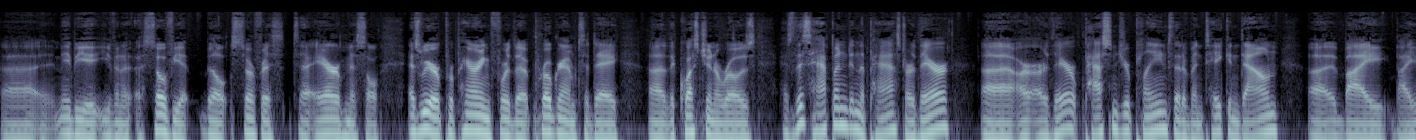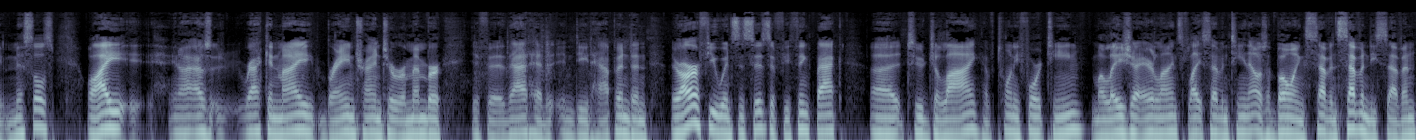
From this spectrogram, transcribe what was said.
Uh, maybe even a, a Soviet built surface to air missile. As we were preparing for the program today, uh, the question arose Has this happened in the past? Are there uh, are, are, there passenger planes that have been taken down uh, by by missiles? Well, I you know I was racking my brain trying to remember if uh, that had indeed happened, and there are a few instances. If you think back uh, to July of 2014, Malaysia Airlines Flight 17, that was a Boeing 777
